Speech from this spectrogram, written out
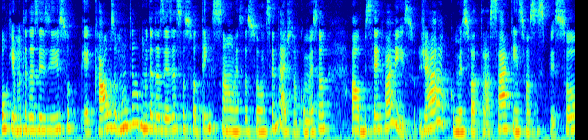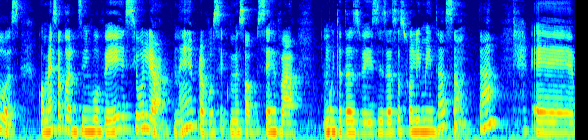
porque muitas das vezes isso é, causa muita, muitas das vezes essa sua tensão, essa sua ansiedade. Então começa a observar isso. Já começou a traçar quem são essas pessoas? Começa agora a desenvolver esse olhar, né? Para você começar a observar muitas das vezes essa sua alimentação, tá? É,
